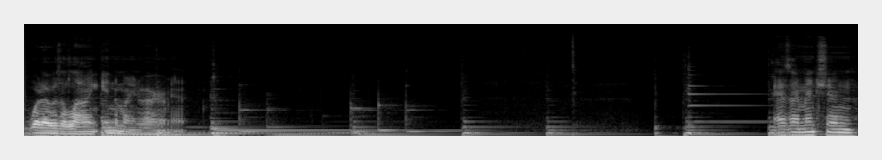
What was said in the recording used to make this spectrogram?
what I was allowing into my environment. As I mentioned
